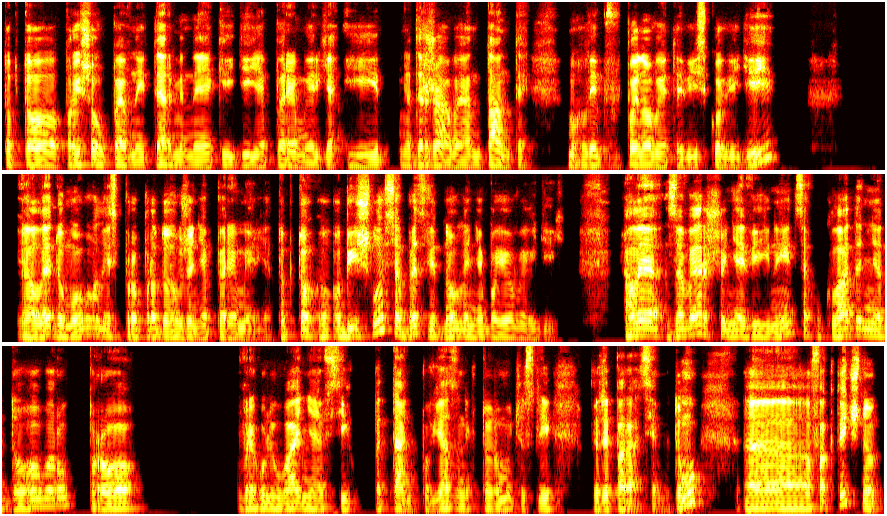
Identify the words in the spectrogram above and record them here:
Тобто пройшов певний термін, на який діє перемир'я, і держави Антанти могли б поновити військові дії, але домовились про продовження перемир'я. Тобто обійшлося без відновлення бойових дій. Але завершення війни це укладення договору про врегулювання всіх питань, пов'язаних в тому числі з репараціями. Тому е, фактично.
